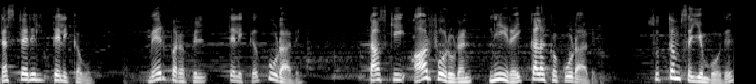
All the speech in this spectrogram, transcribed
டஸ்டரில் தெளிக்கவும். மேற்பரப்பில் தெளிக்கக்கூடாது. டாஸ்கி ஆர் ஃபோருடன் நீரை கலக்கக்கூடாது. சுத்தம் செய்யும்போது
